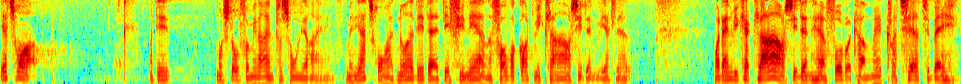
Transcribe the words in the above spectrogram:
Jeg tror, og det må stå for min egen personlige regning, men jeg tror, at noget af det, der er definerende for, hvor godt vi klarer os i den virkelighed, hvordan vi kan klare os i den her fodboldkamp med et kvarter tilbage,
